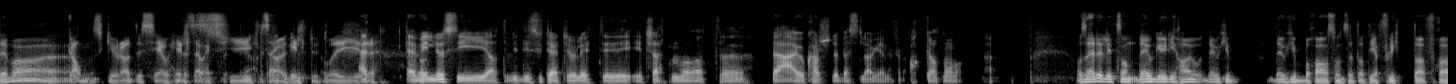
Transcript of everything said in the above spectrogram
det var Ganske bra. Det ser jo helt ser jo helt- sykt ja, ser helt vilt ut. Det. Jeg vil jo si at vi diskuterte jo litt i, i chatten vår at uh, det er jo kanskje det beste laget NFL akkurat nå, da. Og så er det litt sånn, det er jo gøy, de har jo, det er jo ikke, det er jo ikke bra sånn sett at de har flytta fra,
